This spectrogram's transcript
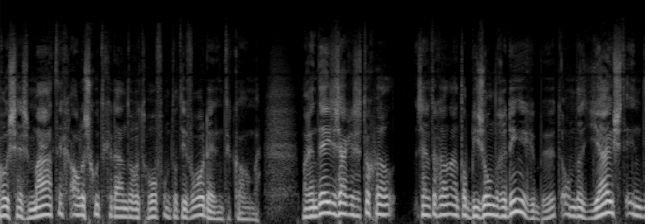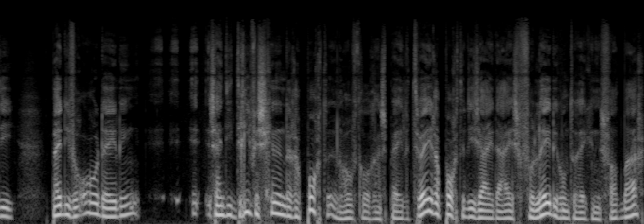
procesmatig alles goed gedaan door het Hof om tot die veroordeling te komen. Maar in deze zaak is er toch wel, zijn er toch wel een aantal bijzondere dingen gebeurd, omdat juist in die, bij die veroordeling zijn die drie verschillende rapporten een hoofdrol gaan spelen. Twee rapporten die zeiden hij is volledig ontoerekeningsvatbaar.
